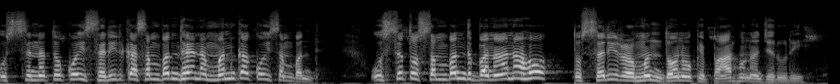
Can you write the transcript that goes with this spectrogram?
उससे न तो कोई शरीर का संबंध है, ना मन का कोई संबंध है। उससे तो संबंध बनाना हो तो शरीर और मन दोनों के पार होना ज़रूरी है।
